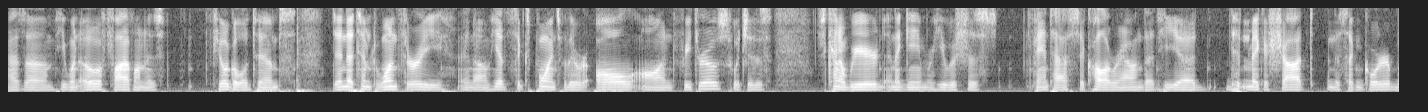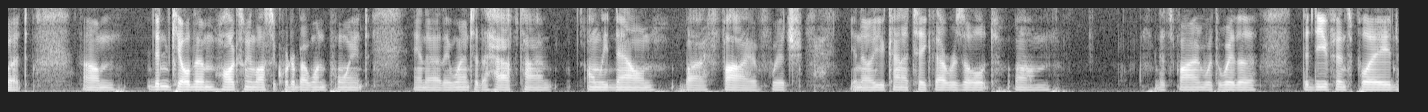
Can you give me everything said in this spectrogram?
as uh, he went 0 of 5 on his field goal attempts. Didn't attempt one three, and um, he had six points, but they were all on free throws, which is just kind of weird in a game where he was just fantastic all around. That he uh, didn't make a shot in the second quarter, but um, didn't kill them. Hawks only lost the quarter by one point, and uh, they went into the halftime only down by five, which you know you kind of take that result. Um, that's fine with the way the the defense played,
